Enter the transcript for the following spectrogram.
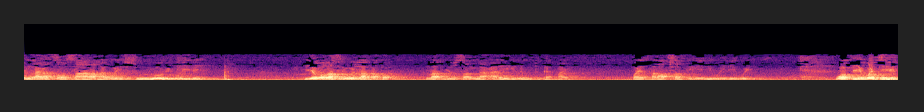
in laga soo saarana way suuroobi weyday iyo wagasluhu in la dhaqo. Lam yusalla calayhi lagu tukan maayo. Waayo salaad shardigeedii weyday wey. Wa fii wajhin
